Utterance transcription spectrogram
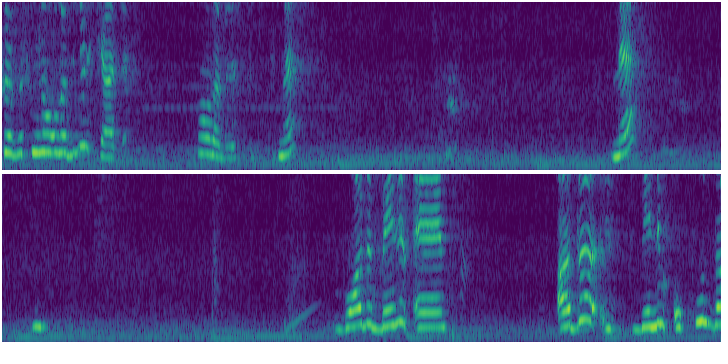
Kız ismi ne olabilir ki hadi? Ne olabilir kız ismi? Ne? Bu arada benim e, adı benim okulda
